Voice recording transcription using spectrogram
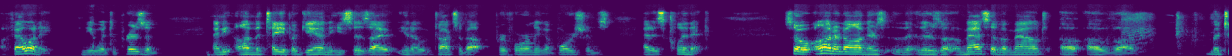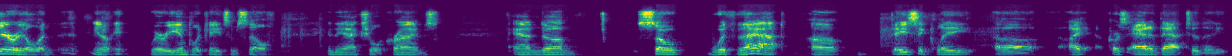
a felony and you went to prison. And he, on the tape again, he says, I, you know, talks about performing abortions at his clinic. So on and on, there's there's a massive amount of, of uh, material and you know where he implicates himself in the actual crimes. And um, so with that, uh, basically, uh, I of course added that to the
